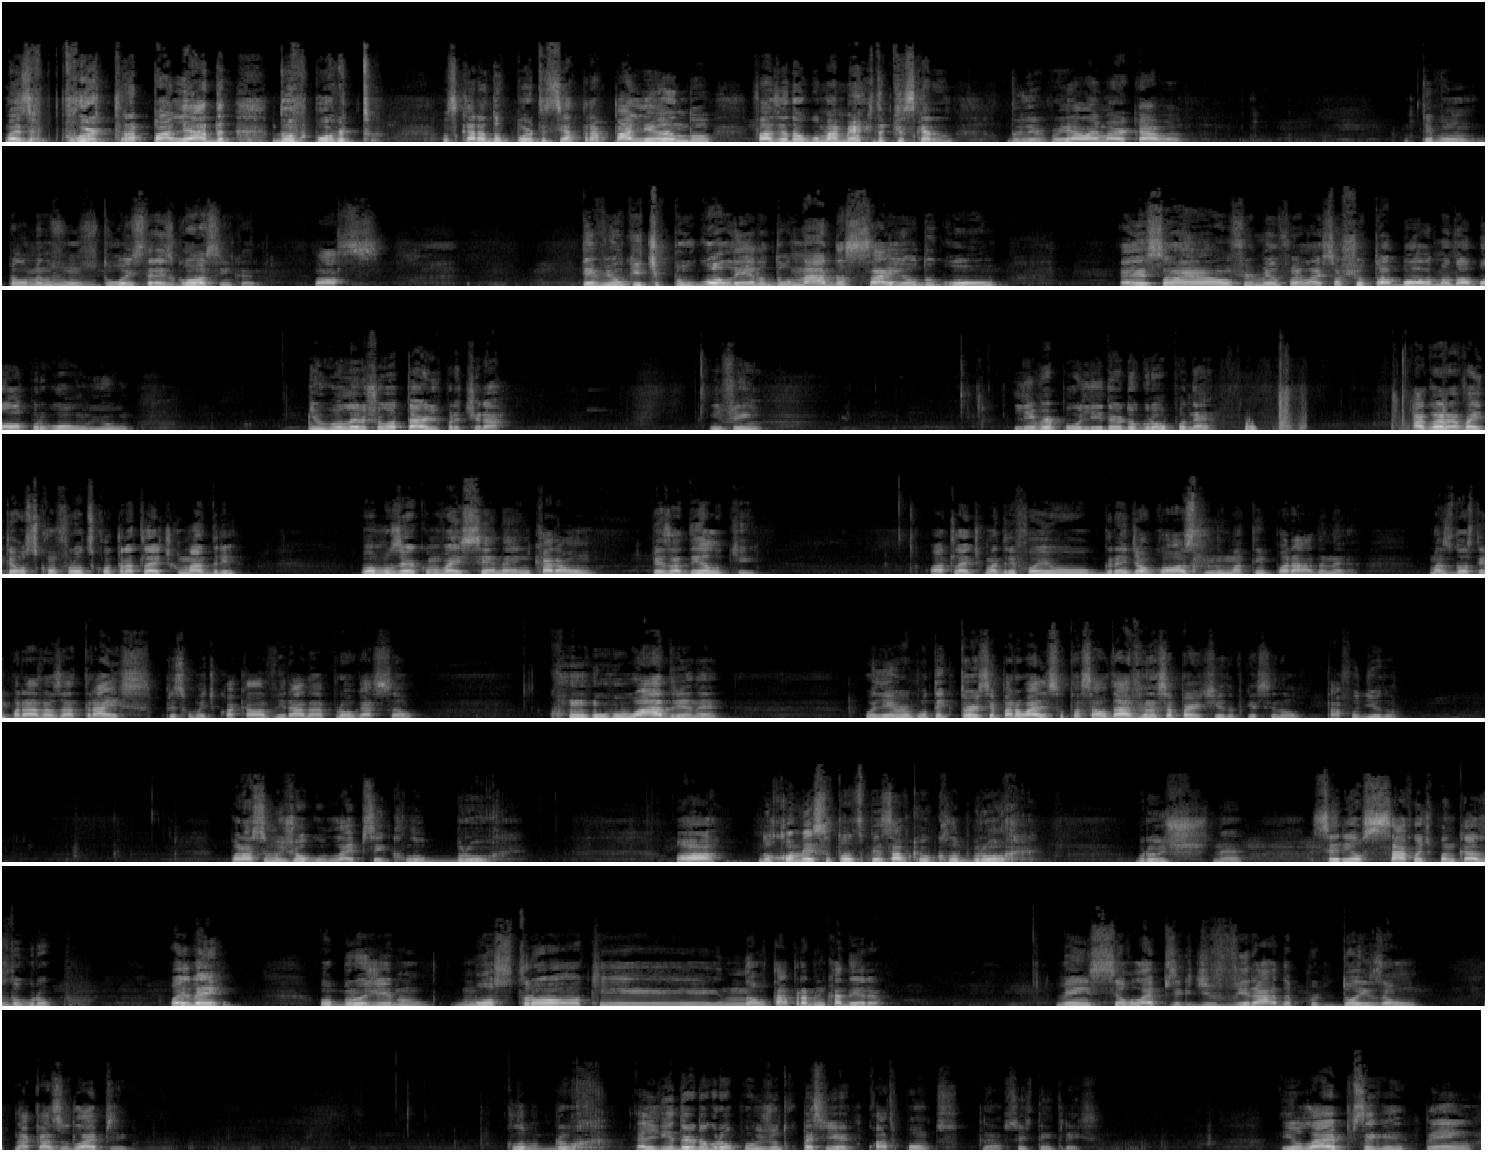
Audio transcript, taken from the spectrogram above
mas é por atrapalhada do Porto. Os caras do Porto se atrapalhando, fazendo alguma merda que os caras do Liverpool iam lá e marcava. Teve um, pelo menos uns dois, três gols assim, cara. Nossa. Teve um que, tipo, o goleiro do nada saiu do gol Aí só o Firmino foi lá e só chutou a bola, mandou a bola pro gol. E o, e o goleiro chegou tarde para tirar. Enfim. Liverpool líder do grupo, né? Agora vai ter os confrontos contra o Atlético Madrid. Vamos ver como vai ser, né? Encarar um pesadelo que o Atlético Madrid foi o grande algoz numa temporada, né? Umas duas temporadas atrás, principalmente com aquela virada na prorrogação com o Adrian, né? O Liverpool tem que torcer para o Alisson estar tá saudável nessa partida, porque senão tá fudido. Próximo jogo, Leipzig Club Brugge. Ó, no começo todos pensavam que o Club Brugge, Bruges, né, seria o saco de pancadas do grupo. Pois bem, o Bruges mostrou que não tá para brincadeira. Venceu o Leipzig de virada por 2 a 1 na casa do Leipzig. Clube Brugge é líder do grupo junto com o PSG, 4 pontos, né? O City tem 3. E o Leipzig, bem,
